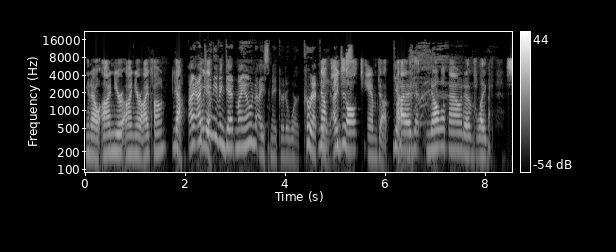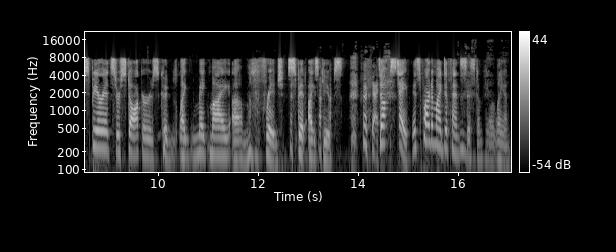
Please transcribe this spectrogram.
You know, on your on your iPhone. Yeah, I, I Oh, can't even get my own ice maker to work correctly. No, I it's just all jammed up. Yeah. I- no amount of like spirits or stalkers could like make my um, fridge spit ice cubes. okay. So I'm safe. It's part of my defense system here, Lian.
